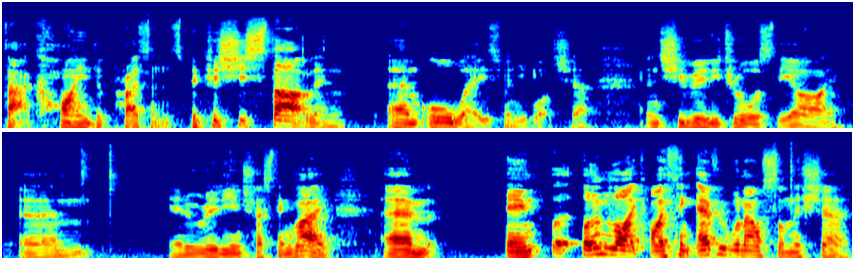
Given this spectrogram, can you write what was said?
That kind of presence because she's startling um, always when you watch her, and she really draws the eye um, in a really interesting way. Um, and uh, unlike I think everyone else on this show.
